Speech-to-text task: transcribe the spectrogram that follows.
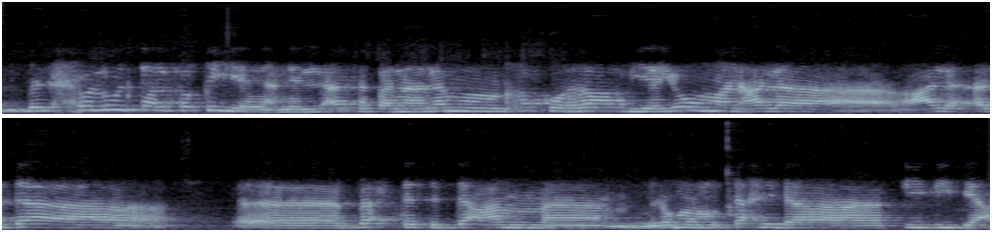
بالحلول تلفيقيه يعني للأسف. أنا لم أكن راضية يوما على على أداء بعثه الدعم الأمم المتحدة في ليبيا.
